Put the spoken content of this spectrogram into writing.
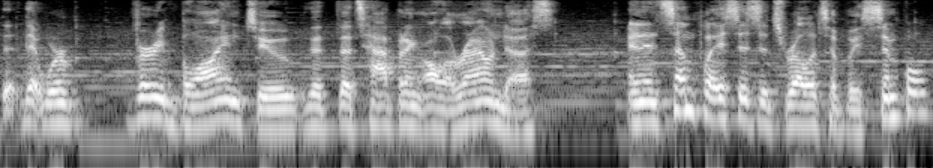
that, that we're very blind to that, that's happening all around us. And in some places, it's relatively simple.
